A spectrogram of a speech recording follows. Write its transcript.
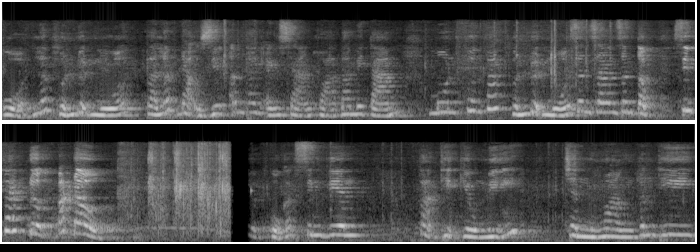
của lớp huấn luyện múa và lớp đạo diễn âm thanh ánh sáng khóa 38, môn phương pháp huấn luyện múa dân gian dân tộc xin phép được bắt đầu. Của các sinh viên Phạm Thị Kiều Mỹ, Trần Hoàng Vân Thi,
